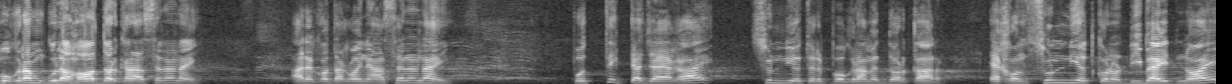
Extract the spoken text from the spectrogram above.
প্রোগ্রামগুলো হওয়ার দরকার আছে না নাই? আরে কথা কয় না, আছে না নাই? প্রত্যেকটা জায়গায় সুন্নিয়তের প্রোগ্রামের দরকার। এখন সুন্নিয়ত কোনো ডিভাইড নয়,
